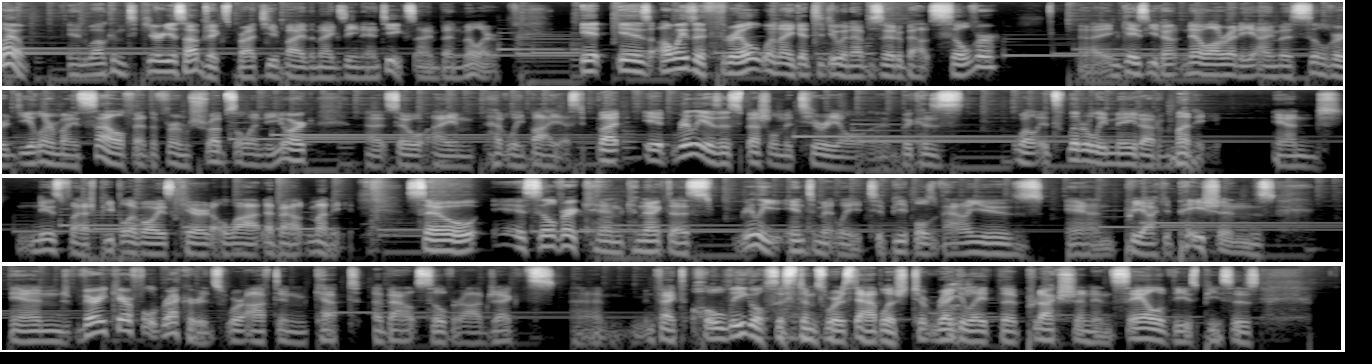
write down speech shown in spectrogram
Hello, and welcome to Curious Objects, brought to you by the magazine Antiques. I'm Ben Miller. It is always a thrill when I get to do an episode about silver. Uh, in case you don't know already, I'm a silver dealer myself at the firm Shrubsole in New York, uh, so I am heavily biased. But it really is a special material uh, because, well, it's literally made out of money. And newsflash, people have always cared a lot about money. So uh, silver can connect us really intimately to people's values and preoccupations. And very careful records were often kept about silver objects. Um, in fact, whole legal systems were established to regulate the production and sale of these pieces.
